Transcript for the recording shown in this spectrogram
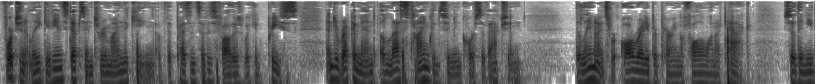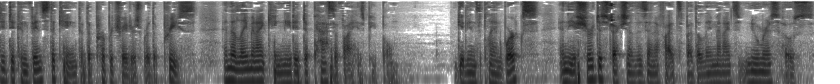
Fortunately, Gideon steps in to remind the king of the presence of his father's wicked priests and to recommend a less time-consuming course of action. The Lamanites were already preparing a follow-on attack, so they needed to convince the king that the perpetrators were the priests, and the Lamanite king needed to pacify his people. Gideon's plan works, and the assured destruction of the Zeniffites by the Lamanites' numerous hosts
